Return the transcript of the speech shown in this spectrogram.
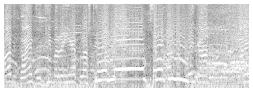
आज गायें भूखी मर रही हैं प्लास्टिक कोई ध्यान गाय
